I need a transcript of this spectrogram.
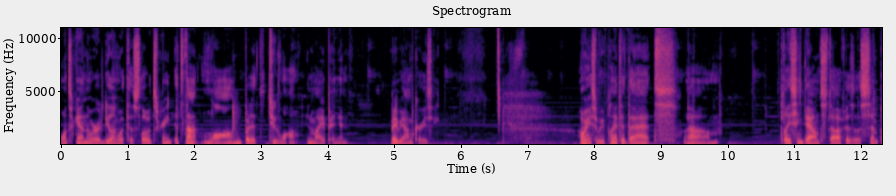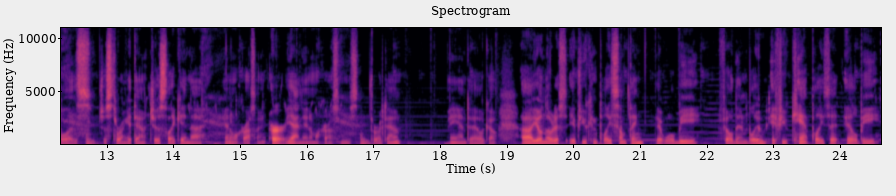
Once again, we're dealing with this load screen. It's not long, but it's too long, in my opinion. Maybe I'm crazy. Okay, so we planted that. Um, placing down stuff is as simple as just throwing it down, just like in uh, Animal Crossing. Or, yeah, in Animal Crossing. You just throw it down, and uh, it'll go. Uh, you'll notice if you can place something, it will be filled in blue. If you can't place it, it'll be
